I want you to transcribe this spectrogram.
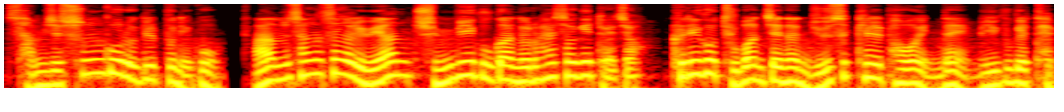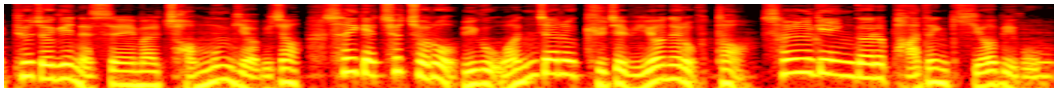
잠시 순고르기일 뿐이고 다음 상승을 위한 준비 구간으로 해석이 되죠. 그리고 두 번째는 뉴스케일 파워인데 미국의 대표적인 SMR 전문 기업이죠. 세계 최초로 미국 원자력 규제 위원회로부터 설계 인가를 받은 기업이고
